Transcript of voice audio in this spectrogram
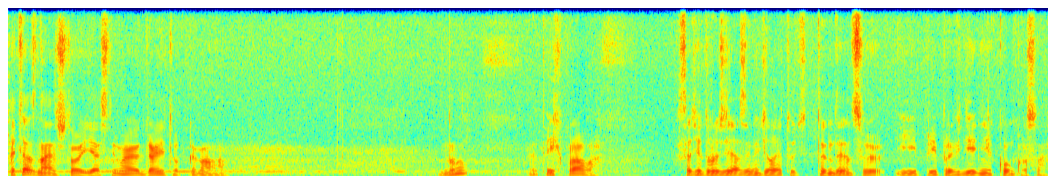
Хотя знают, что я снимаю для YouTube канала. Ну, это их право. Кстати, друзья, заметил эту тенденцию и при проведении конкурса,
